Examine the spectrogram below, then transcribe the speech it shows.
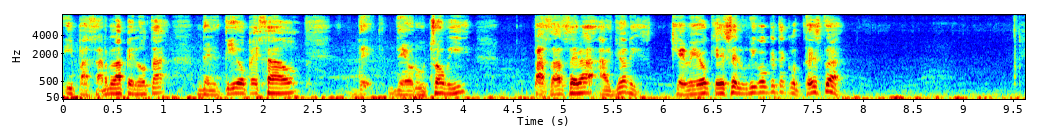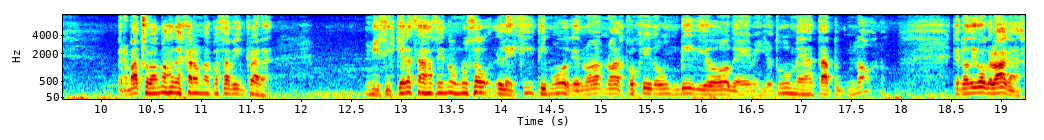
y pasar la pelota del tío pesado de, de pasársela al Johnny, que veo que es el único que te contesta. Pero macho, vamos a dejar una cosa bien clara. Ni siquiera estás haciendo un uso legítimo, de que no, no has cogido un vídeo de mi YouTube, me ha No, que no digo que lo hagas,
